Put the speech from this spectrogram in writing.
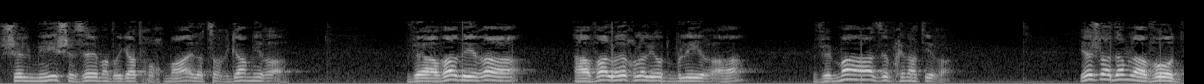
של מי, שזה מדרגת חוכמה, אלא צריך גם יראה. ואהבה ויראה, אהבה לא יכולה להיות בלי יראה, ומה זה מבחינת יראה. יש לאדם לעבוד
